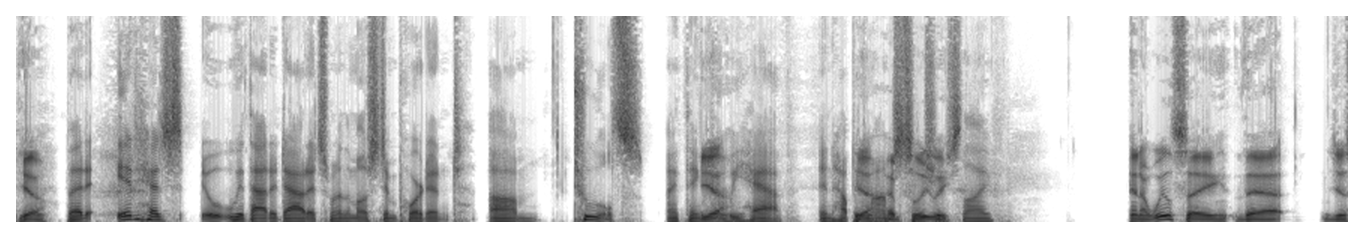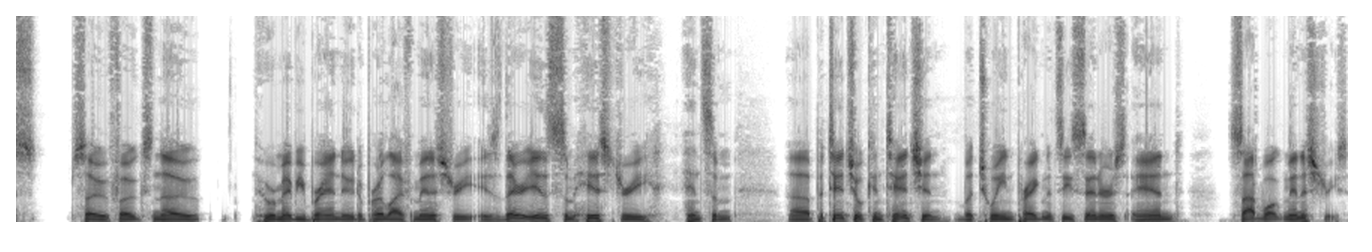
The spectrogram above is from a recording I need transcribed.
yeah. But it has without a doubt it's one of the most important um, tools I think Yeah. that we have in helping Yeah, moms absolutely. to choose life. And I will say that just so folks know who are maybe brand new to pro life ministry is there is some history and some uh, potential contention between pregnancy centers and sidewalk ministries.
